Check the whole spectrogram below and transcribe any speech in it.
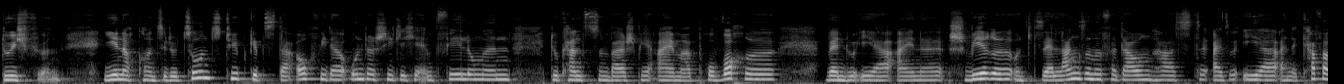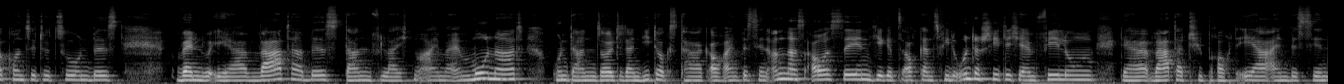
durchführen. Je nach Konstitutionstyp gibt es da auch wieder unterschiedliche Empfehlungen. Du kannst zum Beispiel einmal pro Woche, wenn du eher eine schwere und sehr langsame Verdauung hast, also eher eine Kafferkonstitution bist, wenn du eher Vata bist, dann vielleicht nur einmal im Monat und dann sollte dein Detox-Tag auch ein bisschen anders aussehen. Hier gibt es auch ganz viele unterschiedliche Empfehlungen. Der Vata-Typ braucht eher ein bisschen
